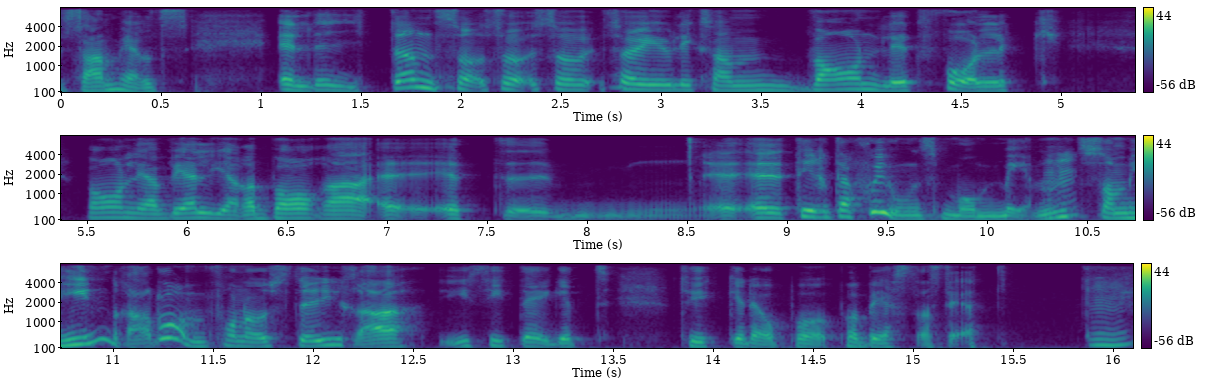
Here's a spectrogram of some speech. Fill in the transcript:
samhällseliten så, så, så, så är ju liksom vanligt folk vanliga väljare bara eh, ett, eh, ett irritationsmoment Mm. som hindrar dem från att styra i sitt eget tycke då på, på bästa sätt. Mm.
